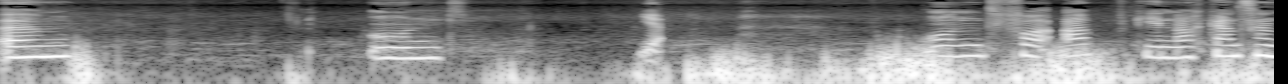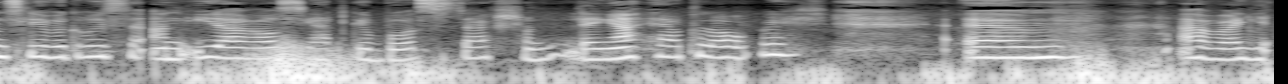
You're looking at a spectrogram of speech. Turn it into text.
Ähm, und ja, und vorab gehen noch ganz, ganz liebe Grüße an Ida raus. Sie hat Geburtstag, schon länger her, glaube ich. Ähm, aber ja,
